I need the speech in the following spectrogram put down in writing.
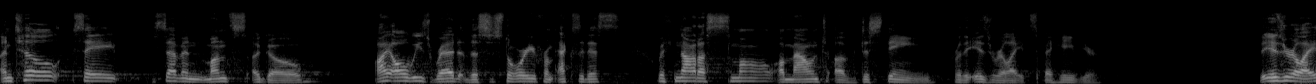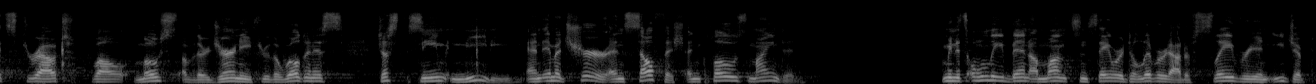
Until, say, seven months ago, I always read this story from Exodus with not a small amount of disdain for the Israelites' behavior. The Israelites, throughout, well, most of their journey through the wilderness, just seem needy and immature and selfish and closed minded. I mean, it's only been a month since they were delivered out of slavery in Egypt.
